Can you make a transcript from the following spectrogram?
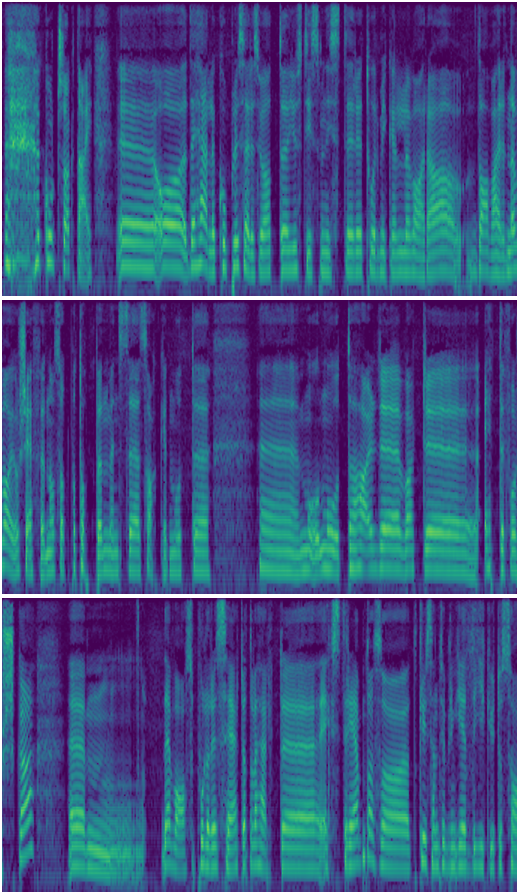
Kort sagt nei. Uh, og det hele kompliseres jo at justisminister Tor Mikkel Wara, daværende, var jo sjefen og satt på toppen mens eh, saken mot mot har vært etterforska. Um, det var så polarisert at det var helt uh, ekstremt. altså Christian Tybring-Gjedde gikk ut og sa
